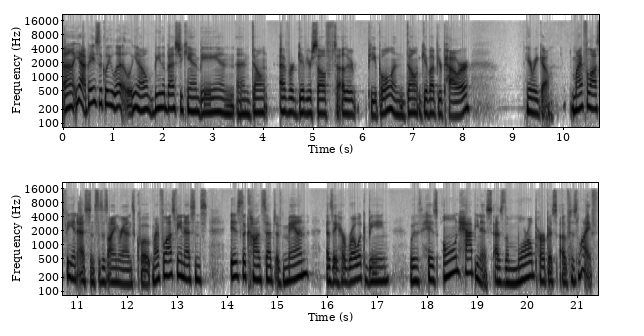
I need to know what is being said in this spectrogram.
uh, yeah, basically, let you know, be the best you can be, and and don't ever give yourself to other people and don't give up your power. Here we go. My philosophy, in essence, this is Ayn Rand's quote My philosophy, in essence, is the concept of man as a heroic being with his own happiness as the moral purpose of his life,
